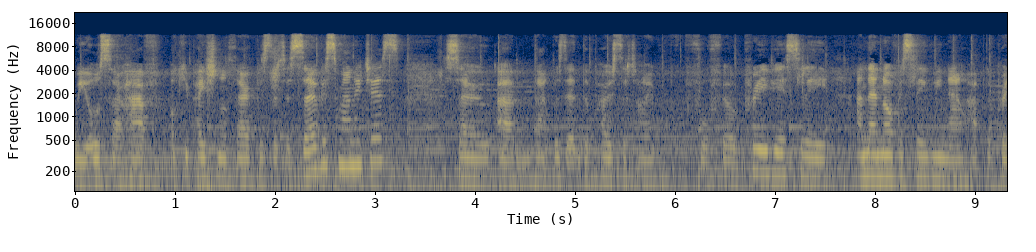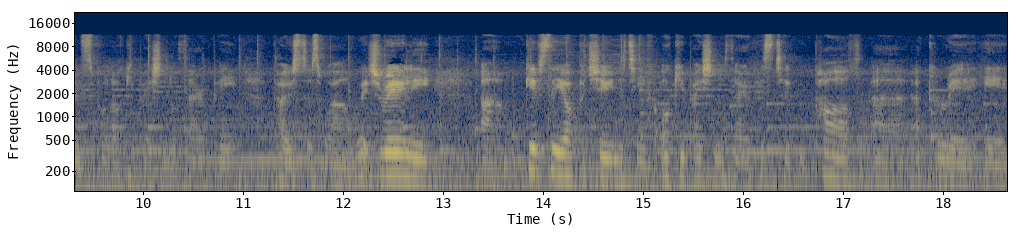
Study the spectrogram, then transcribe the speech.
We also have occupational therapists that are service managers. So um, that was the post that I fulfilled previously. And then obviously we now have the principal occupational therapy post as well, which really um, gives the opportunity for occupational therapists to path uh, a career here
